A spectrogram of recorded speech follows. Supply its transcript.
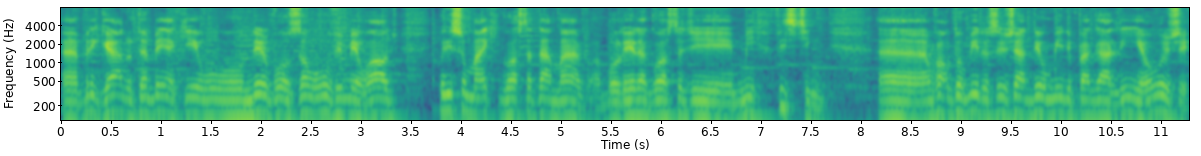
Ah, obrigado também aqui. O Nervosão ouve meu áudio. Por isso o Mike gosta da Marvel. A boleira gosta de Mephistin. Ah, Valdomiro, você já deu milho pra galinha hoje?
